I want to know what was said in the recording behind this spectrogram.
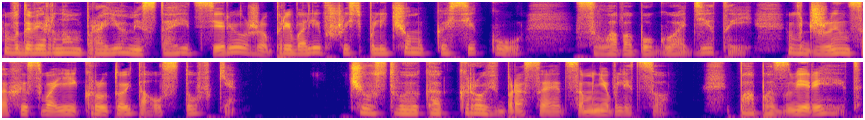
В дверном проеме стоит Сережа, привалившись плечом к косяку, слава богу, одетый, в джинсах и своей крутой толстовке. Чувствую, как кровь бросается мне в лицо. Папа звереет,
